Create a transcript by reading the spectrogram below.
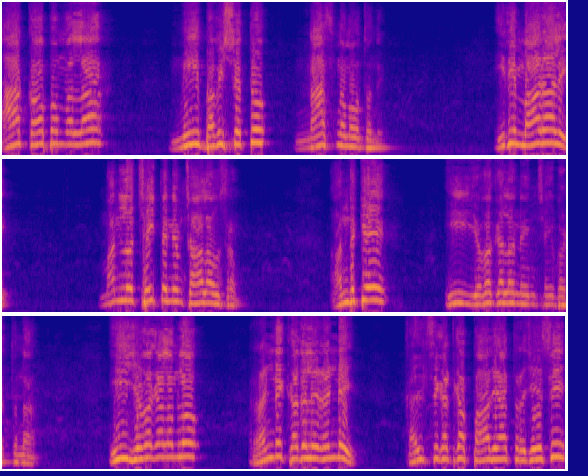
ఆ కోపం వల్ల మీ భవిష్యత్తు నాశనం అవుతుంది ఇది మారాలి. మనలో చైతన్యం చాలా అవసరం. అందుకే ఈ యువగల నేను చేయబడుతున్నా. ఈ యువగలంలో రండి కదలి రండి. కలిసికట్టుగా పాదయాత్ర చేసి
